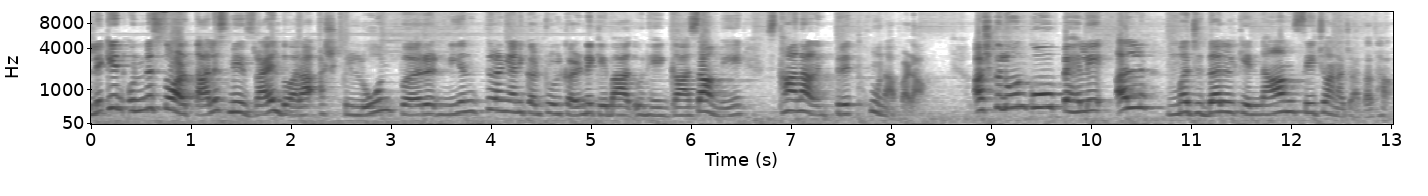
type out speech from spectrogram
लेकिन 1948 में इसराइल द्वारा अशकलोन पर नियंत्रण यानी कंट्रोल करने के बाद उन्हें गाजा में स्थानांतरित होना पड़ा। अशकलोन को पहले अल मजदल के नाम से जाना जाता था।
